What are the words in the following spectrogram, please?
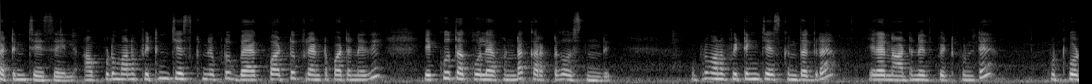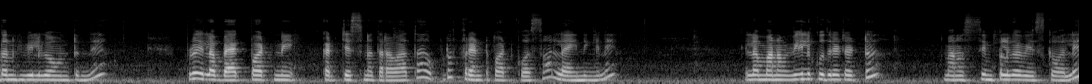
కటింగ్ చేసేయాలి. అప్పుడు మనం ఫిట్టింగ్ చేసుకునేప్పుడు బ్యాక్ పార్ట్ ఫ్రంట్ పార్ట్ అనేది ఎక్కువ తక్కువ లేకుండా కరెక్ట్గా వస్తుంది. ఇప్పుడు మనం ఫిట్టింగ్ చేసుకున్న దగ్గర ఇలా నాట్ అనేది పెట్టుకుంటే కుట్టుకోవడానికి వీలుగా ఉంటుంది. ఇప్పుడు ఇలా బ్యాక్ పార్ట్ని కట్ చేసిన తర్వాత ఇప్పుడు ఫ్రంట్ పార్ట్ కోసం లైనింగ్ని ఇలా మనం వీలు కుదిరేటట్టు మనం సింపుల్గా వేసుకోవాలి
